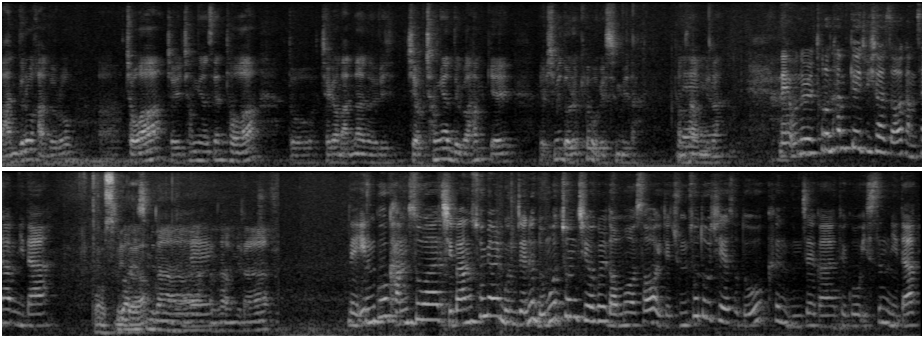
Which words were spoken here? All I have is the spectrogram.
만들어 가도록 어, 저와 저희 청년센터와 또 제가 만나는 우리 지역 청년들과 함께 열심히 노력해 보겠습니다. 감사합니다. 네, 오늘 토론 함께 해주셔서 감사합니다. 고맙습니다. 수고하셨습니다. 네. 감사합니다. 네, 인구 감소와 지방 소멸 문제는 농어촌 지역을 넘어서 이제 중소도시에서도 큰 문제가 되고 있습니다.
